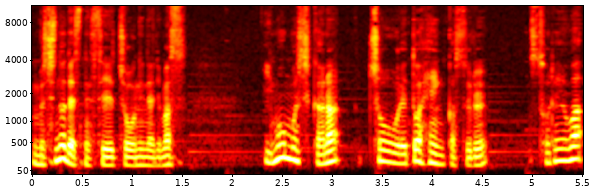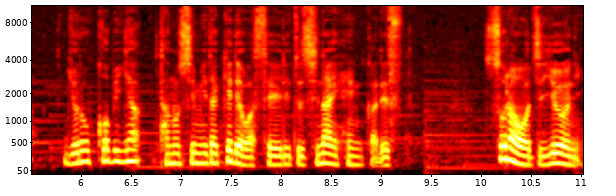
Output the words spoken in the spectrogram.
虫のですね成長になります。芋虫から蝶へと変化する。それは喜びや楽しみだけでは成立しない変化です。空を自由に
